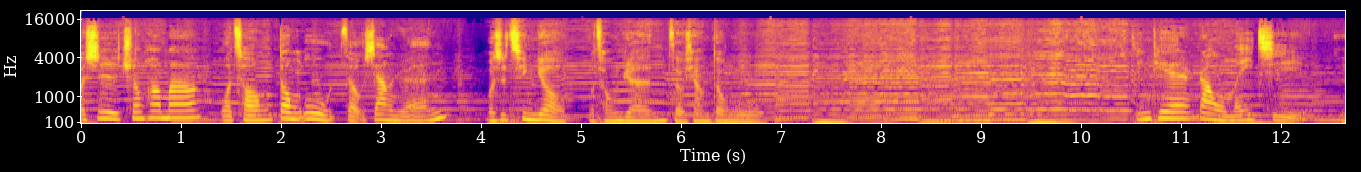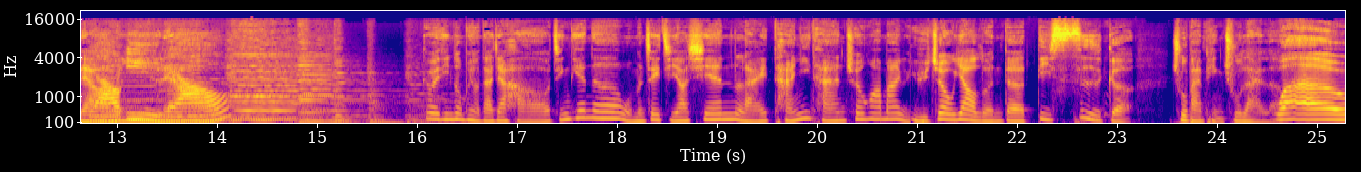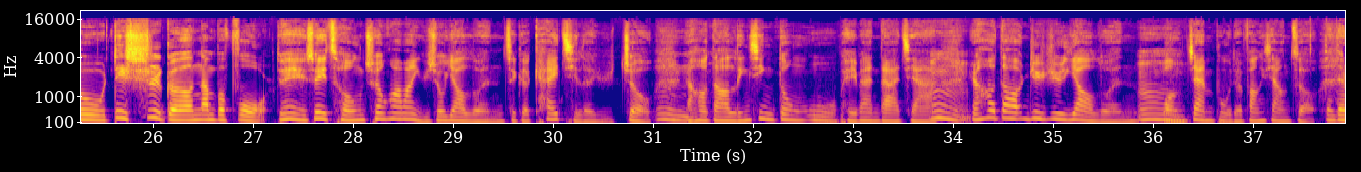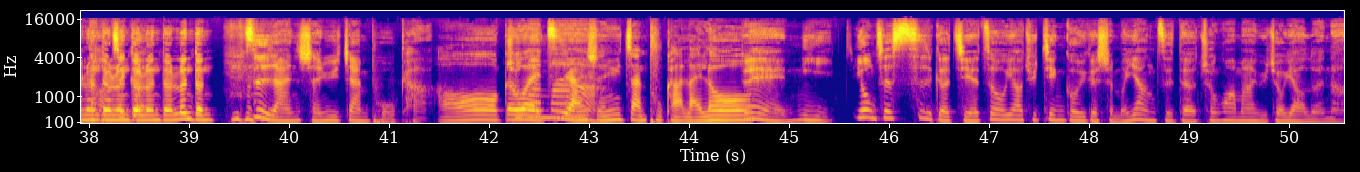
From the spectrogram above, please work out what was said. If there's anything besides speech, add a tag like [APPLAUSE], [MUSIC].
我是春花妈，我从动物走向人。我是庆佑，我从人走向动物。今天让我们一起聊一聊。各位听众朋友，大家好。今天呢，我们这一集要先来谈一谈春花妈宇宙药轮的第四个。出版品出来了，哇哦！第四个 Number Four，对，所以从春花妈宇宙药轮这个开启了宇宙，嗯，然后到灵性动物陪伴大家，嗯，然后到日日药轮，嗯，往占卜的方向走，噔噔噔噔噔噔噔噔，自然神域占卜卡，[LAUGHS] 哦，各位自然神域占卜卡来喽，对你。用这四个节奏要去建构一个什么样子的春花妈宇宙药轮呢？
